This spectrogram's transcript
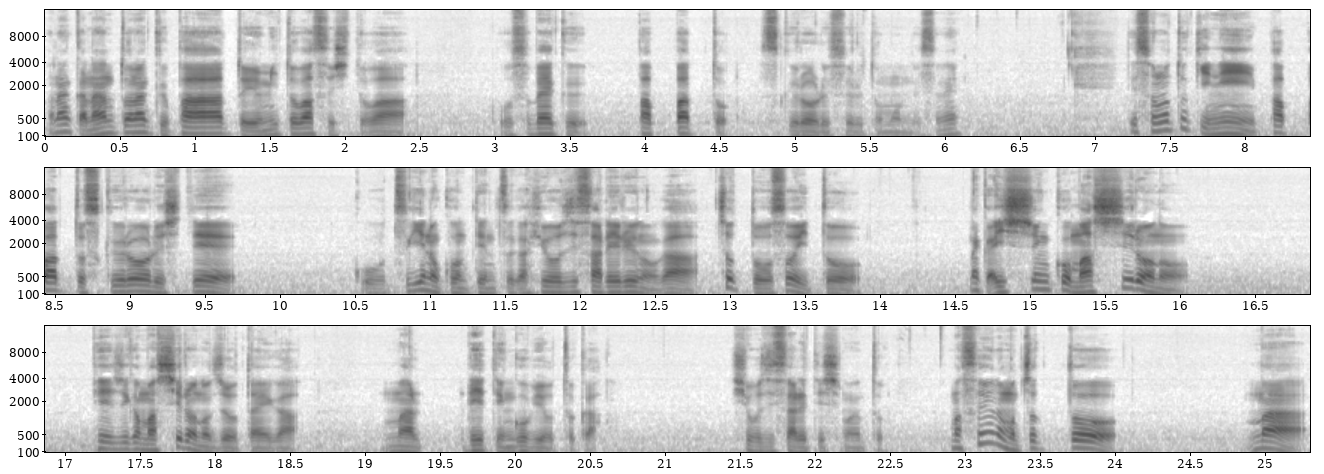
なんかなんとなくパーッと読み飛ばす人はこう素早くパッパッとスクロールすると思うんですね。でその時にパッパッとスクロールしてこう次のコンテンツが表示されるのがちょっと遅いとなんか一瞬こう真っ白のページが真っ白の状態がまあ、0.5秒とか表示されてしまうと、まあ、そういうのもちょっとまあ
